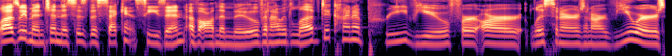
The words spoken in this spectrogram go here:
Well, as we mentioned, this is the second season of On the Move, and I would love to kind of preview for our listeners and our viewers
